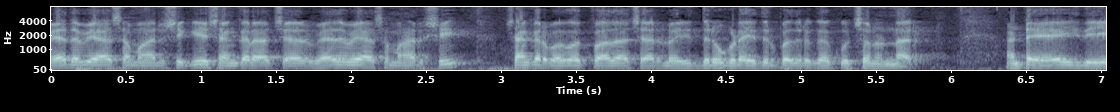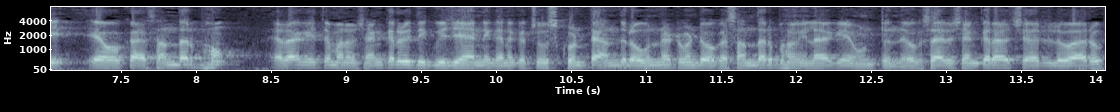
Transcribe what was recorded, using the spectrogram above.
వేదవ్యాస మహర్షికి శంకరాచార్య వేదవ్యాస మహర్షి శంకర భగవత్పాదాచార్యులు ఇద్దరు కూడా ఎదురుపదురుగా కూర్చొని ఉన్నారు అంటే ఇది ఒక సందర్భం. ఎలాగైతే మనం శంకర దిగ్విజయాన్ని కనుక చూసుకుంటే అందులో ఉన్నటువంటి ఒక సందర్భం ఇలాగే ఉంటుంది. ఒకసారి శంకరాచార్యుల వారు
